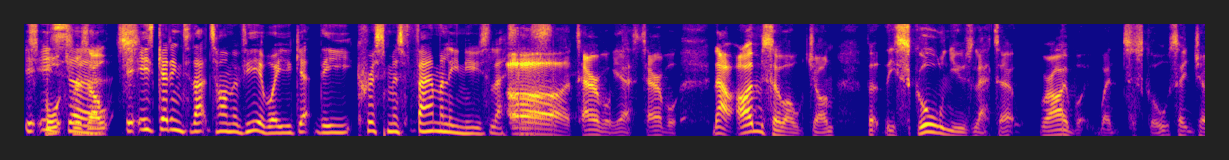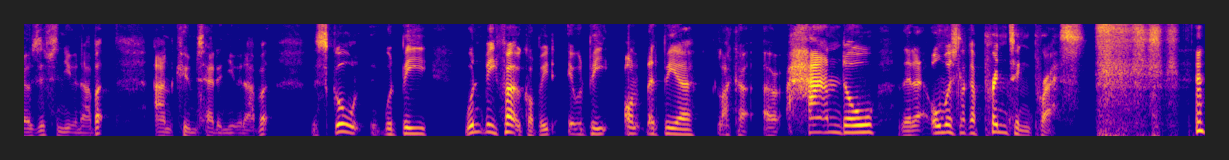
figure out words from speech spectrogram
it is. sports uh, results. It is getting to that time of year where you get the Christmas family newsletters. Oh, terrible! Yes, terrible. Now I'm so old, John, that the school newsletter where I w- went to school, St Joseph's in Newton Abbot, and Coombeshead in Newton Abbot, the school would be wouldn't be photocopied. It would be on. There'd be a like a, a handle, and then almost like a printing press.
